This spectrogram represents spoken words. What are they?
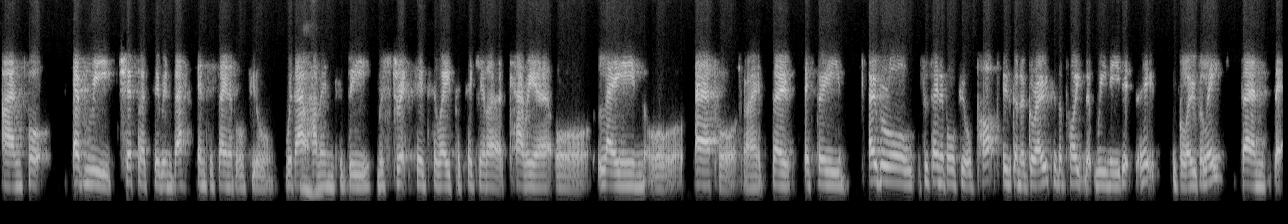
and for every shipper to invest in sustainable fuel without mm-hmm. having to be restricted to a particular carrier or lane or airport, right? So if the overall sustainable fuel pot is going to grow to the point that we need it to globally, then it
